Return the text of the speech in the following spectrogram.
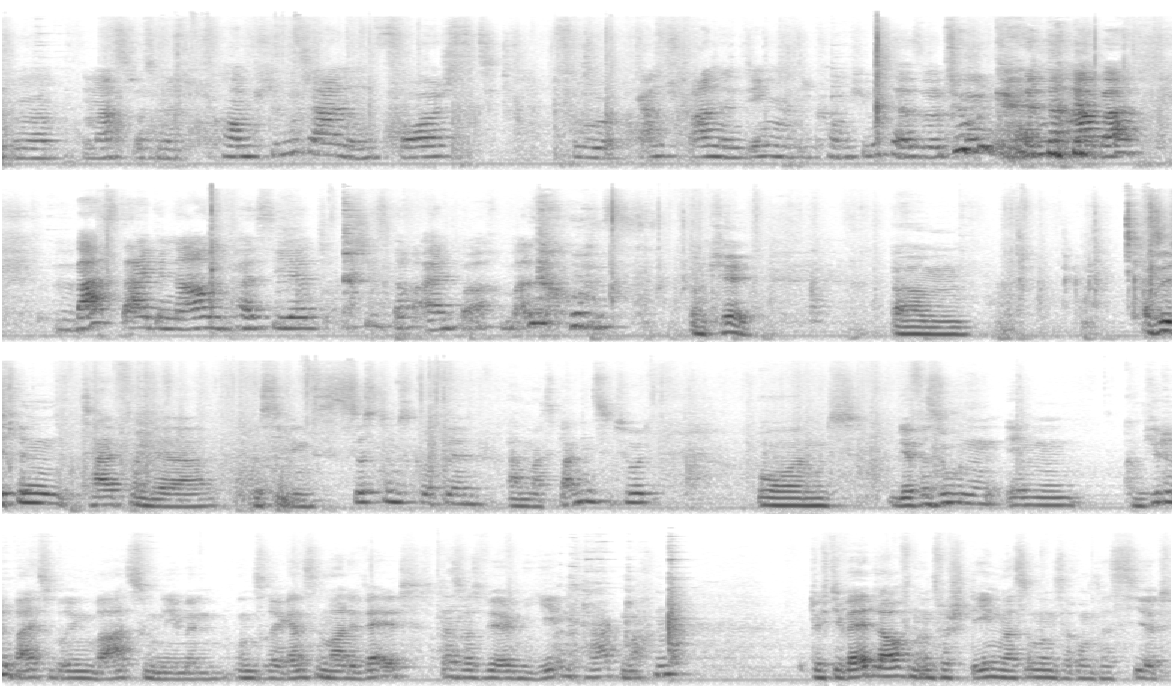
du machst was mit Computern und forschst zu ganz spannenden Dingen, die Computer so tun können, aber was da genau passiert, schieß doch einfach mal los. Okay. Ähm, also ich bin Teil von der Receiving Systems Gruppe am Max-Planck-Institut und wir versuchen eben Computern beizubringen, wahrzunehmen, unsere ganz normale Welt, das, was wir irgendwie jeden Tag machen, durch die Welt laufen und verstehen, was um uns herum passiert.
